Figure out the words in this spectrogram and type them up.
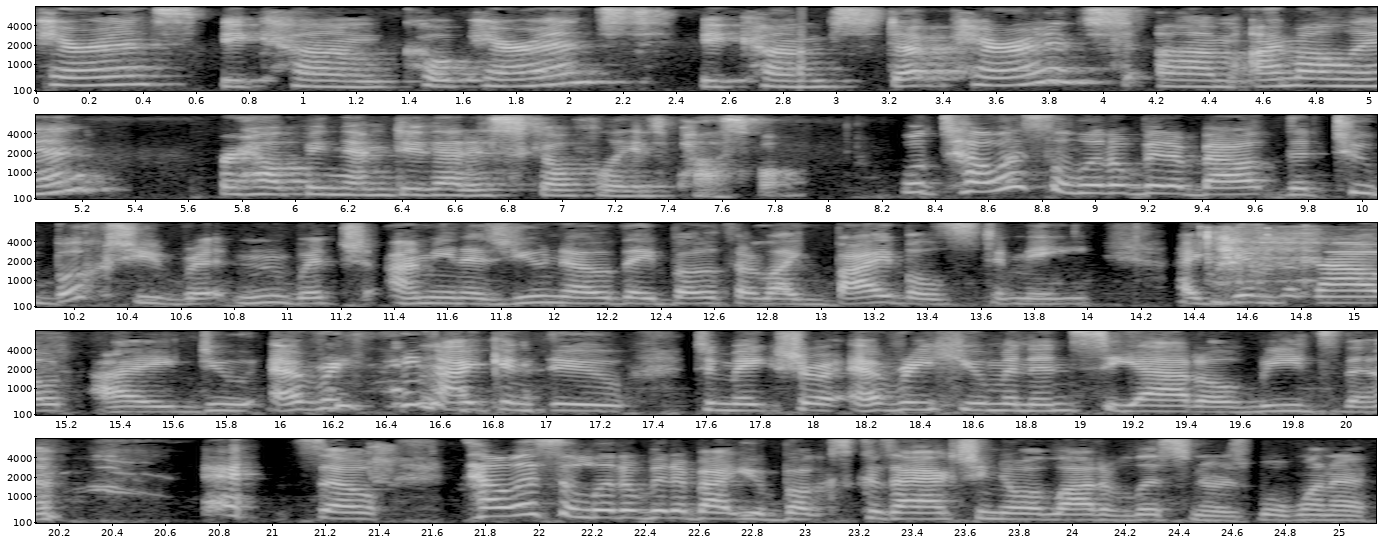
parents become co parents, become step parents. Um, I'm all in for helping them do that as skillfully as possible. Well, tell us a little bit about the two books you've written, which I mean, as you know, they both are like Bibles to me. I give them out, I do everything I can do to make sure every human in Seattle reads them. so tell us a little bit about your books, because I actually know a lot of listeners will want to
